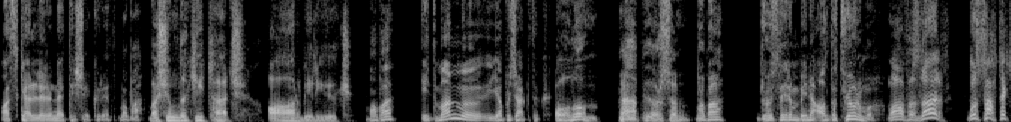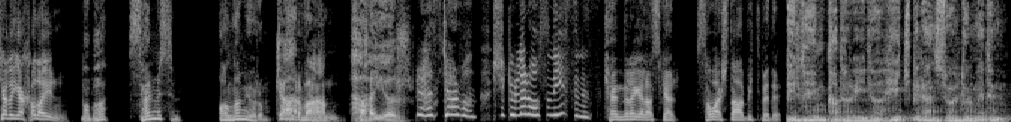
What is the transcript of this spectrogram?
Askerlerine teşekkür et baba. Başımdaki taç ağır bir yük. Baba, idman mı yapacaktık? Oğlum ne yapıyorsun? Baba, gözlerim beni aldatıyor mu? Muhafızlar bu sahtekarı yakalayın. Baba, sen misin? Anlamıyorum. Jarvan hayır. Prens Jarvan, şükürler olsun iyisiniz. Kendine gel asker. Savaş daha bitmedi. Bildiğim kadarıyla hiç prens öldürmedim.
